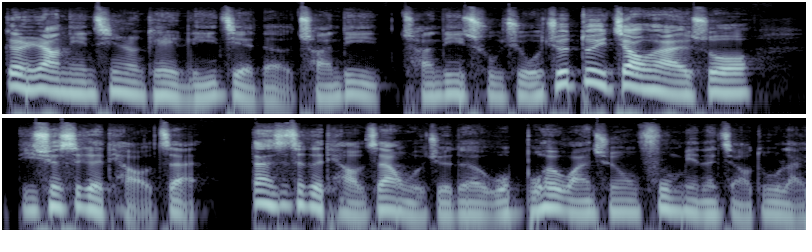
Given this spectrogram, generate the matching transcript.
更让年轻人可以理解的传递传递出去？我觉得对教会来说的确是个挑战，但是这个挑战，我觉得我不会完全用负面的角度来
